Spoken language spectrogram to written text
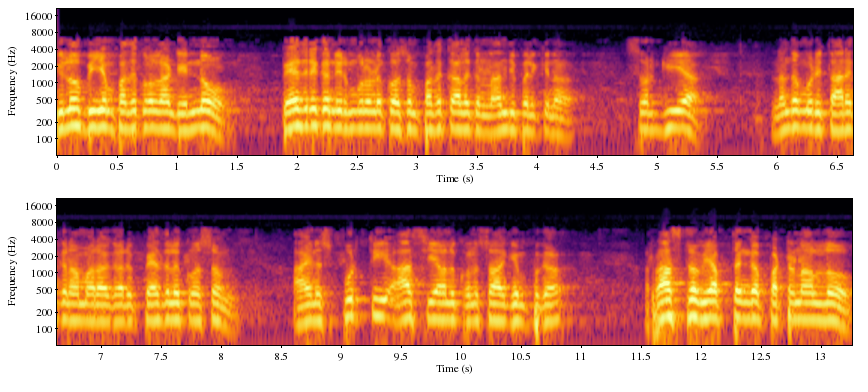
కిలో బియ్యం పథకం లాంటి ఎన్నో పేదరిక నిర్మూలన కోసం పథకాలకు నాంది పలికిన స్వర్గీయ నందమూరి తారక రామారావు గారు పేదల కోసం ఆయన స్ఫూర్తి ఆశయాలు కొనసాగింపుగా రాష్ట్ర వ్యాప్తంగా పట్టణాల్లో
